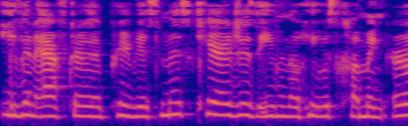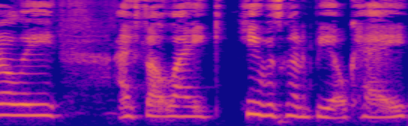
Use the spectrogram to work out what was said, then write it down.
even after the previous miscarriages, even though he was coming early, I felt like he was going to be okay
